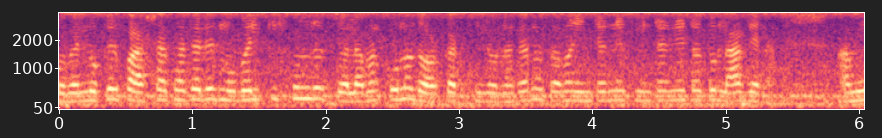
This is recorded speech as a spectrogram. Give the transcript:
মোবাইল লোকের পাঁচ সাত হাজারের মোবাইল কি সুন্দর চলে, আমার কোনো দরকার ছিল না, জানো তো? আমার ইন্টারনেট ইন্টারনেট অত লাগে না। আমি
